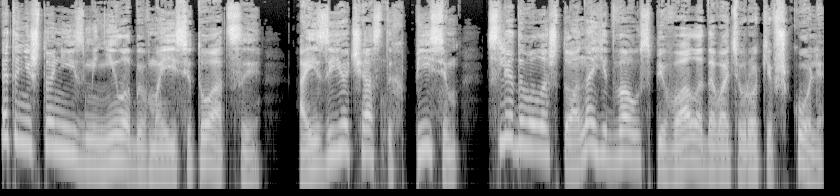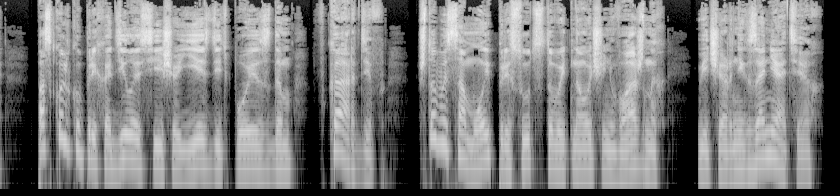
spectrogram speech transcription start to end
Это ничто не изменило бы в моей ситуации, а из ее частых писем следовало, что она едва успевала давать уроки в школе, поскольку приходилось еще ездить поездом в Кардив, чтобы самой присутствовать на очень важных вечерних занятиях,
